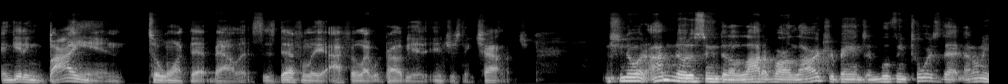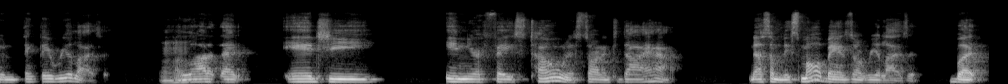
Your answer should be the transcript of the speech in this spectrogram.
and getting buy-in to want that balance is definitely I feel like would probably be an interesting challenge. But you know what? I'm noticing that a lot of our larger bands are moving towards that, and I don't even think they realize it. Mm-hmm. A lot of that edgy, in your face tone is starting to die out. Now, some of these small bands don't realize it, but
